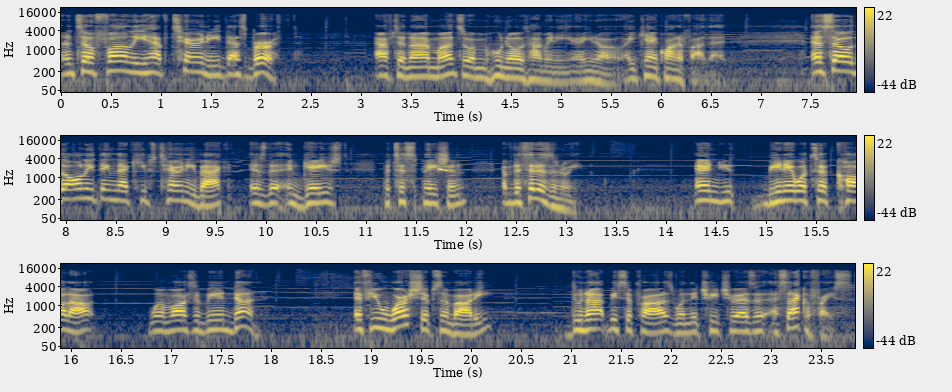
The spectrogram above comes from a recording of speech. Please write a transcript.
Until finally you have tyranny that's birthed. After nine months or who knows how many uh, you know you can't quantify that. And so the only thing that keeps tyranny back is the engaged participation of the citizenry. And you being able to call out when wrongs are being done. If you worship somebody do not be surprised when they treat you as a, a sacrifice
